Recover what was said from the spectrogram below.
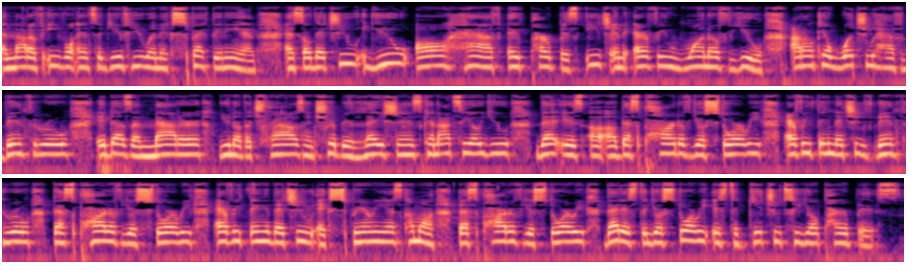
and not of evil and to give you an expected end. And so that you, you all have a purpose, each and every one of you. I don't care what you have been through. It doesn't matter, you know, the trials and tribulations. Can I tell you that is, uh, uh, that's part of your story. Everything that you've been through, that's part of your story. Everything that you experience, come on, that's part of your story. That is the, your story is to get you to your purpose.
